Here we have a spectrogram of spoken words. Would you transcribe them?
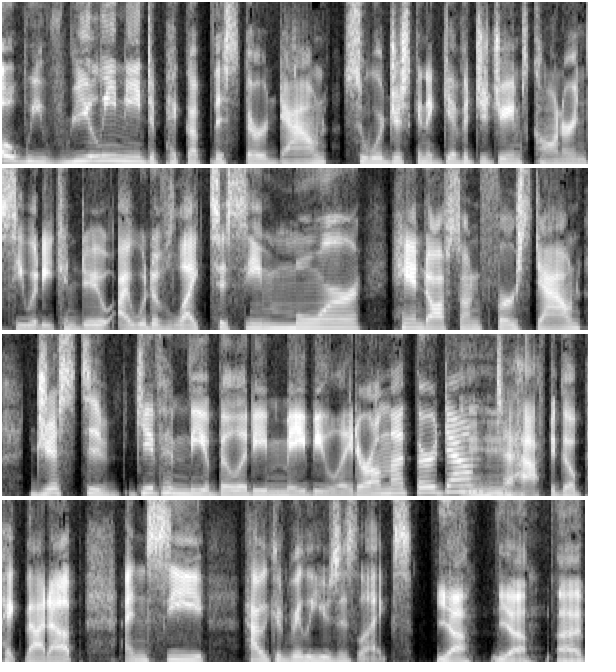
oh, we really need to pick up this third down. So we're just going to give it to James Conner and see what he can do. I would have liked to see more handoffs on first down just to give him the ability, maybe later on that third down, Mhm. to have to go pick that up and see how he could really use his legs. Yeah, yeah. I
